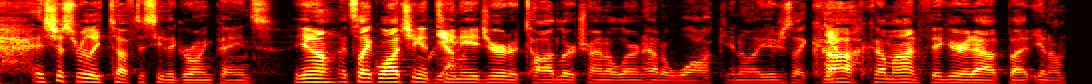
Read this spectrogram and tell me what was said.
it's just really tough to see the growing pains. You know, it's like watching a Yeah. teenager or a toddler trying to learn how to walk. You know, you're just like, Yeah. ah, come on, figure it out. But you know,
